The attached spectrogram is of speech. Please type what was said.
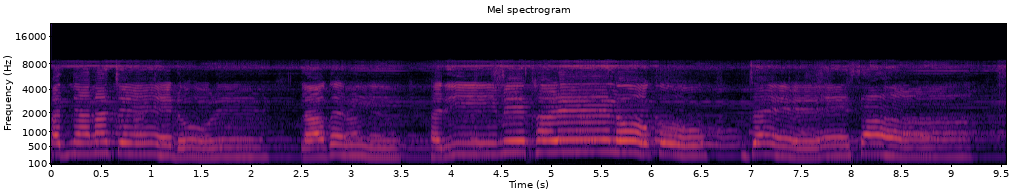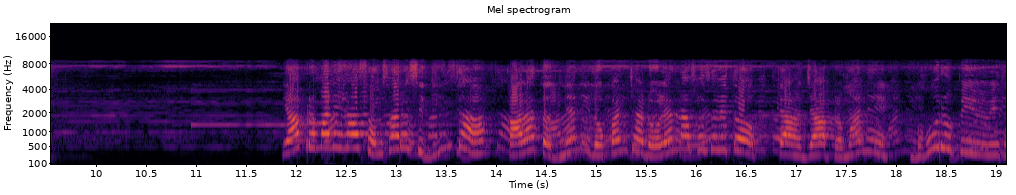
अज्ञानाचे डोळे लागवी हरी मे खळे लोको जैसा। याप्रमाणे हा संसार सिद्धींचा काळात अज्ञानी लोकांच्या डोळ्यांना फसवितो. त्या ज्याप्रमाणे बहुरूपी विविध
